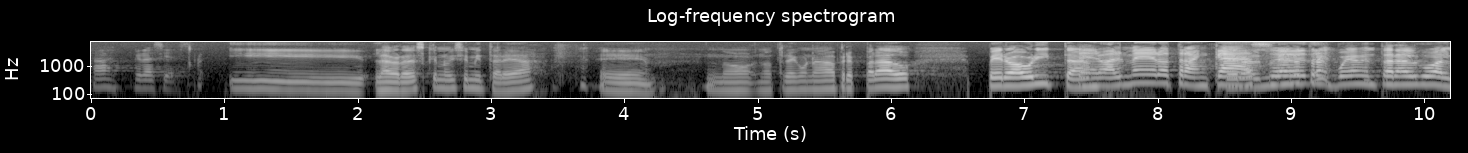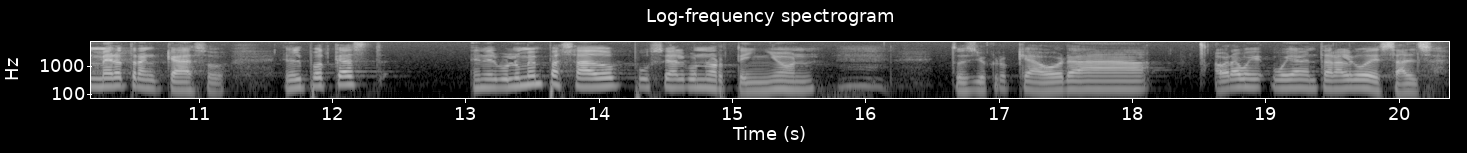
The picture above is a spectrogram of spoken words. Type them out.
Ah, gracias. Y la verdad es que no hice mi tarea. eh, no, no traigo nada preparado. Pero ahorita. Pero al mero pero al trancazo. mero voy a aventar algo al mero trancazo. En el podcast, en el volumen pasado puse algo norteñón. Entonces yo creo que ahora. Ahora voy, voy a aventar algo de salsa.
